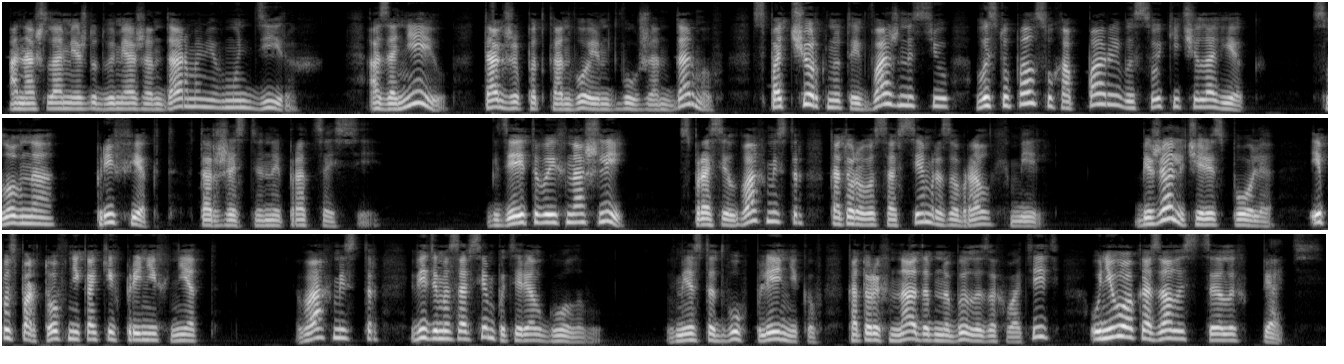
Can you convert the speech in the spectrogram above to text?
Она шла между двумя жандармами в мундирах, а за нею, также под конвоем двух жандармов, с подчеркнутой важностью выступал сухопарый высокий человек, словно префект в торжественной процессии. «Где это вы их нашли?» — спросил вахмистр, которого совсем разобрал хмель. «Бежали через поле, и паспортов никаких при них нет». Вахмистр, видимо, совсем потерял голову. Вместо двух пленников, которых надобно было захватить, у него оказалось целых пять.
